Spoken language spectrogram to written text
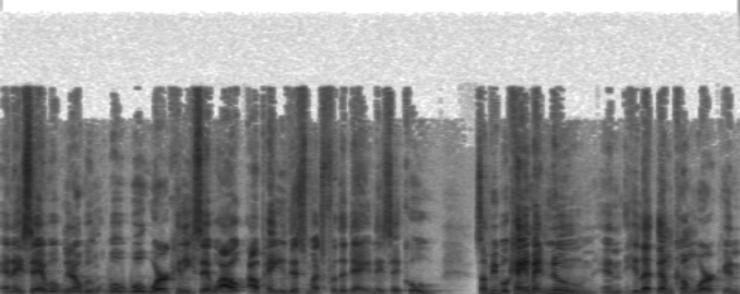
and they said, "Well, you know, we, will we'll work." And he said, "Well, I'll, I'll pay you this much for the day." And they said, "Cool." Some people came at noon, and he let them come work, and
